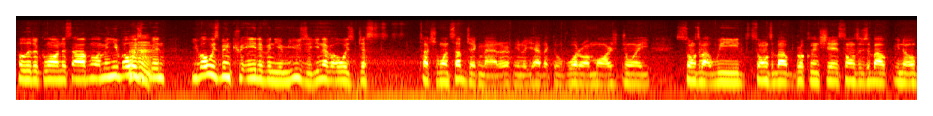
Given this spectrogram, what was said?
political on this album. I mean, you've always Mhm. been, you've always been creative in your music. You never always just touch one subject matter. You know, you have like the Water on Mars, Joy, songs about weed, songs about Brooklyn shit, songs just about, you know,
